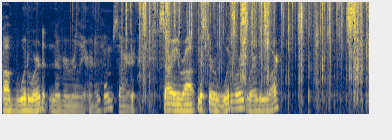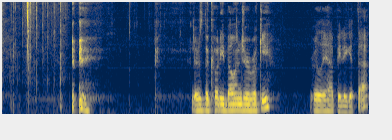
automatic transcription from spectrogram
Rob Woodward, never really heard of him. Sorry, sorry, Rob, Mr. Woodward, wherever you are. There's the Cody Bellinger rookie. Really happy to get that.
